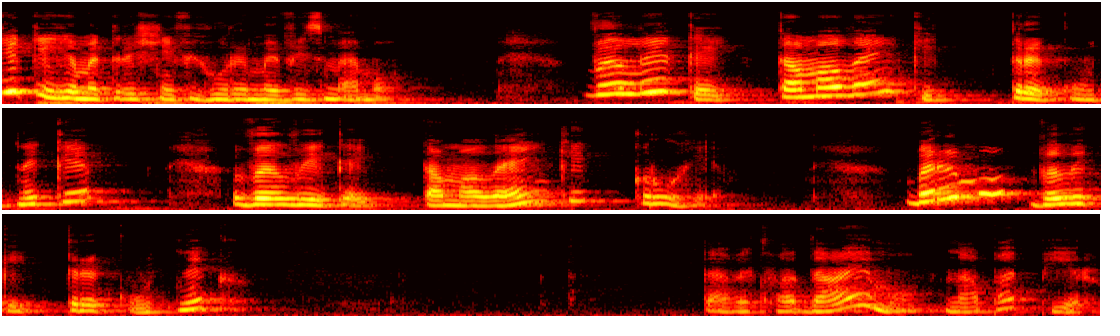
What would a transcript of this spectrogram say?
Які геометричні фігури ми візьмемо? Великий та маленький трикутники, великий та маленькі круги. Беремо великий трикутник та викладаємо на папір.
